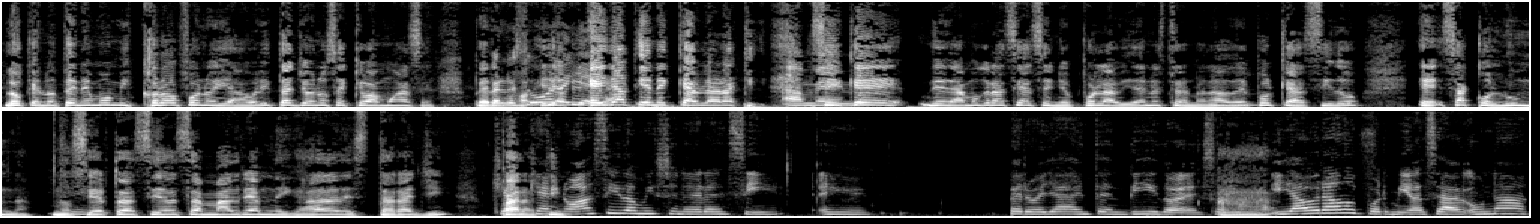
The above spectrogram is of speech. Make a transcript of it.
lo que no tenemos micrófono y ahorita yo no sé qué vamos a hacer, pero, ella, tiene que hablar aquí. Así que le damos gracias al Señor por la vida de nuestra hermana Ode, porque ha sido esa columna, ¿no es cierto? Ha sido esa madre abnegada de estar allí que, para ti. no ha sido misionera en sí, eh, pero ella ha entendido eso y, ha orado por mí, o sea, una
